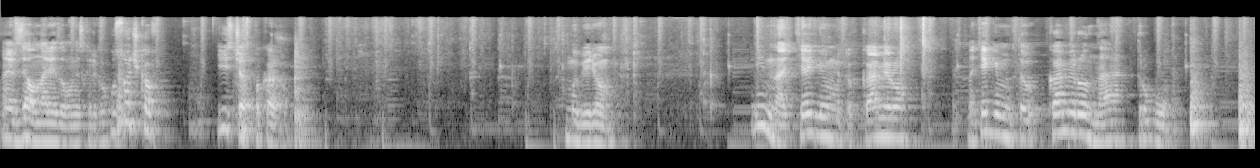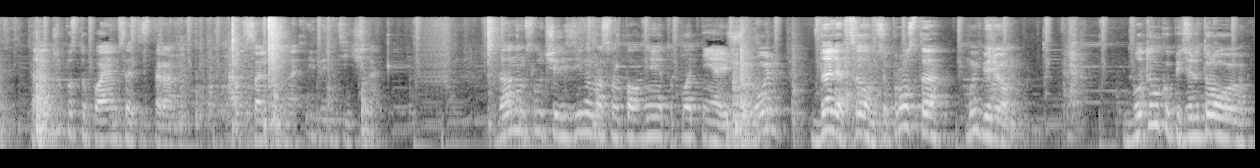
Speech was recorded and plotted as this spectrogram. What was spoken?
Я взял, нарезал несколько кусочков и сейчас покажу. Мы берем и натягиваем эту камеру. Натягиваем эту камеру на трубу. Также поступаем с этой стороны. Абсолютно идентично. В данном случае резина у нас выполняет уплотняющую роль. Далее в целом все просто. Мы берем бутылку 5-литровую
